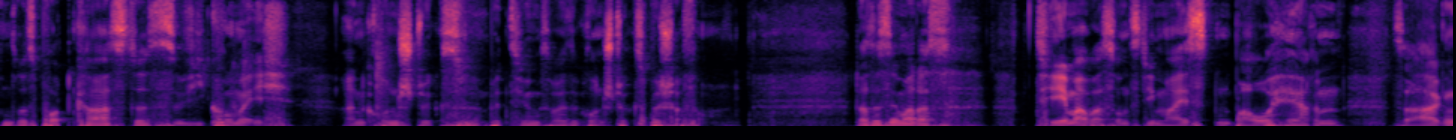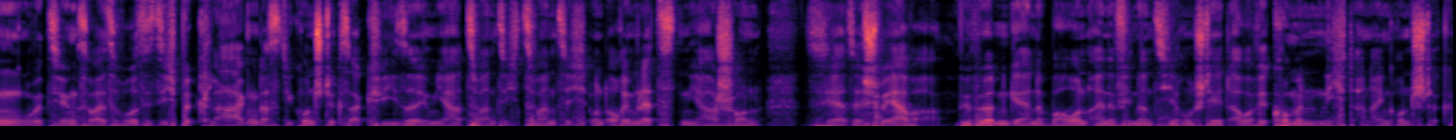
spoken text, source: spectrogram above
unseres Podcastes. Wie komme ich an Grundstücks- bzw. Grundstücksbeschaffung? Das ist immer das Thema, was uns die meisten Bauherren sagen, beziehungsweise wo sie sich beklagen, dass die Grundstücksakquise im Jahr 2020 und auch im letzten Jahr schon sehr, sehr schwer war. Wir würden gerne bauen, eine Finanzierung steht, aber wir kommen nicht an ein Grundstück.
